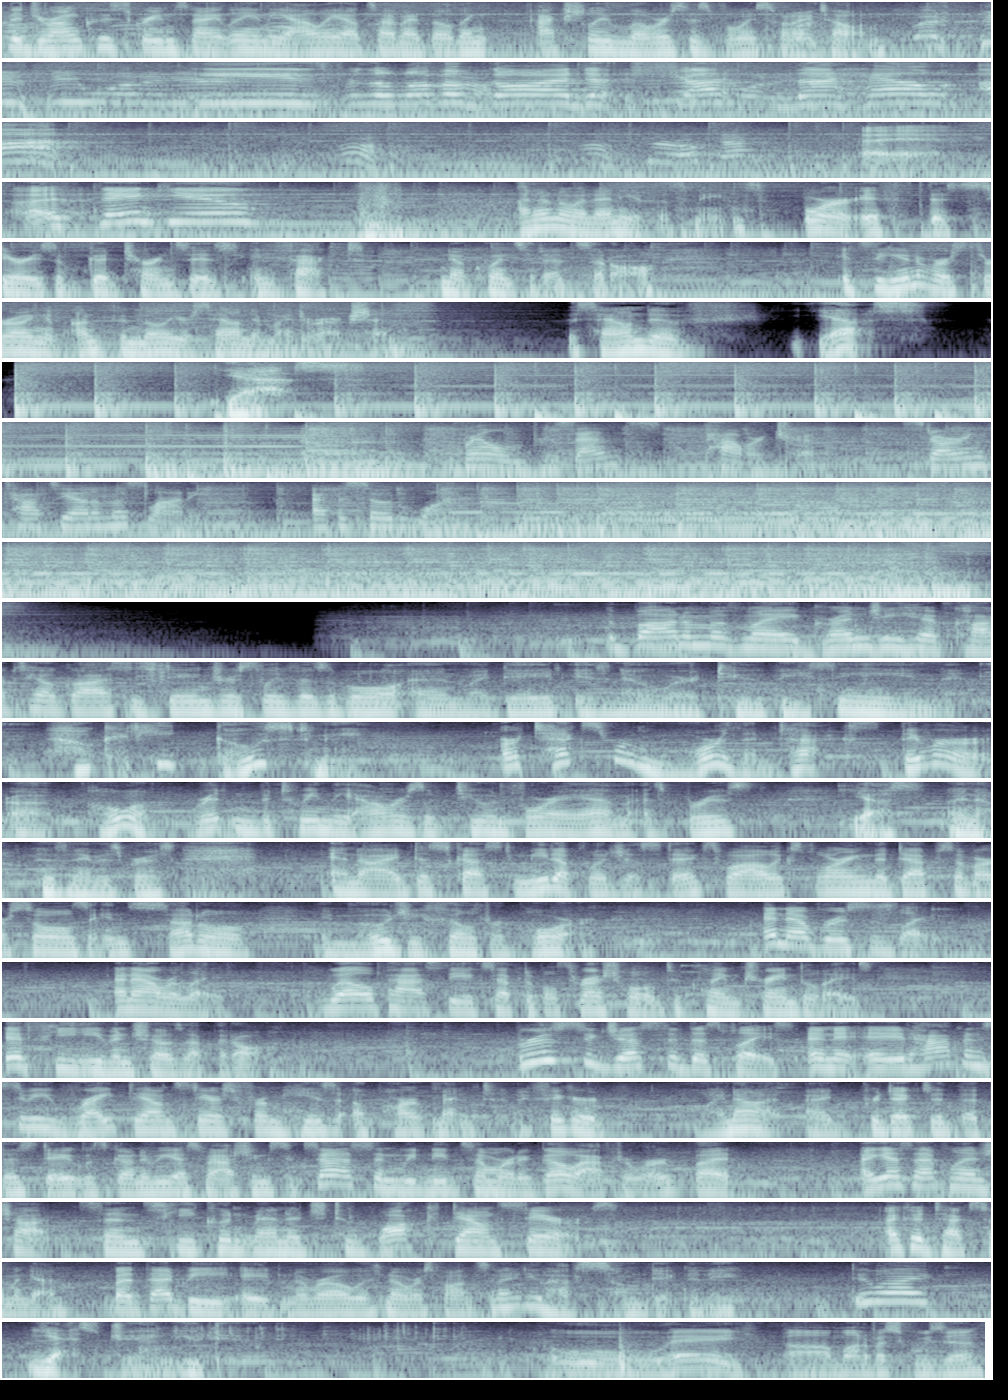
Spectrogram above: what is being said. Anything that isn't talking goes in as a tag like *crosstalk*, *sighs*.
The drunk who screams nightly in the alley outside my building actually lowers his voice when I tell him. *laughs* Please, for the love of God, shut the hell up! Oh, sure, Uh, thank you. I don't know what any of this means, or if this series of good turns is, in fact, no coincidence at all. It's the universe throwing an unfamiliar sound in my direction. The sound of yes. Yes. Realm presents Power Trip, starring Tatiana Maslany. Episode 1. The bottom of my grungy hip cocktail glass is dangerously visible, and my date is nowhere to be seen. How could he ghost me? Our texts were more than texts. They were a poem written between the hours of 2 and 4 a.m. as Bruce, yes, I know, his name is Bruce, and I discussed meetup logistics while exploring the depths of our souls in subtle, emoji filled rapport. And now Bruce is late. An hour late. Well past the acceptable threshold to claim train delays, if he even shows up at all. Bruce suggested this place, and it, it happens to be right downstairs from his apartment. I figured, why not? I'd predicted that this date was going to be a smashing success and we'd need somewhere to go afterward, but I guess that plan shot since he couldn't manage to walk downstairs. I could text him again, but that'd be eight in a row with no response, and I do have some dignity. Do I? Yes, Jane, you do. Oh, hey. Uh, mind if I squeeze in?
